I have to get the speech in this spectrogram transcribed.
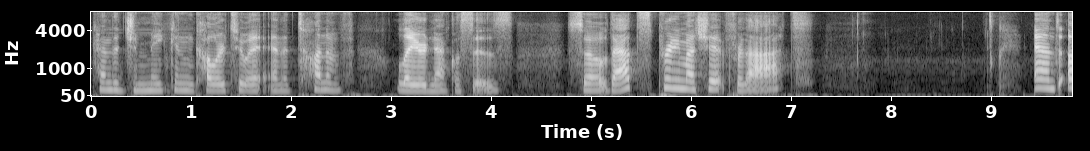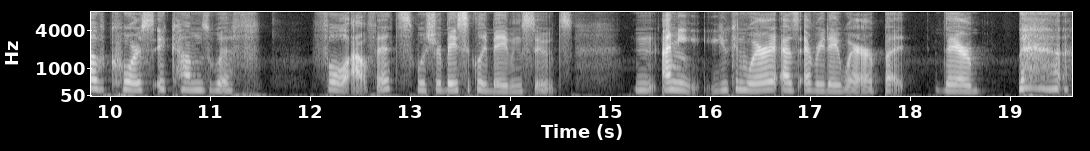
kind of the Jamaican color to it and a ton of layered necklaces. So that's pretty much it for that. And of course it comes with full outfits, which are basically bathing suits. I mean, you can wear it as everyday wear, but they're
